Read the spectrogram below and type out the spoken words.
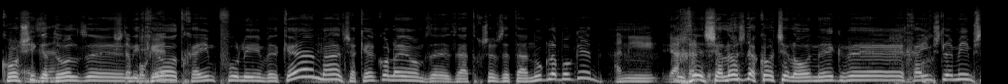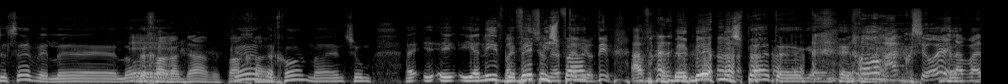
קושי איזה? גדול זה לחיות, חיים כפולים, וכן, מה, לשקר כל היום, זה- זה- אתה חושב שזה תענוג לבוגד? אני... זה שלוש דקות של עונג וחיים שלמים של סבל, אה, לא... וחרדה ופחד. כן, נכון, מה, אין שום... אה, אה, יניב, בבית משפט. בבית משפט, אה, לא, רק שואל, אבל...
